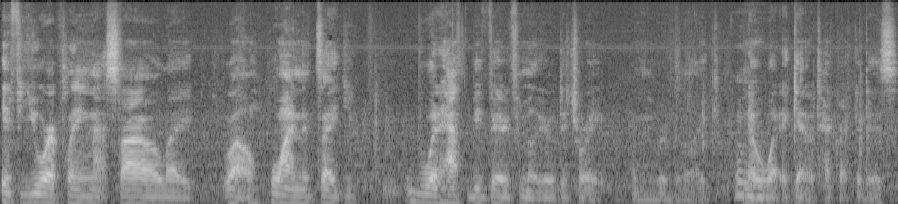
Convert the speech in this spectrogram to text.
if you are playing that style, like, well, one, it's like you would have to be very familiar with Detroit and then really like know Mhm. what a ghetto tech record is.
